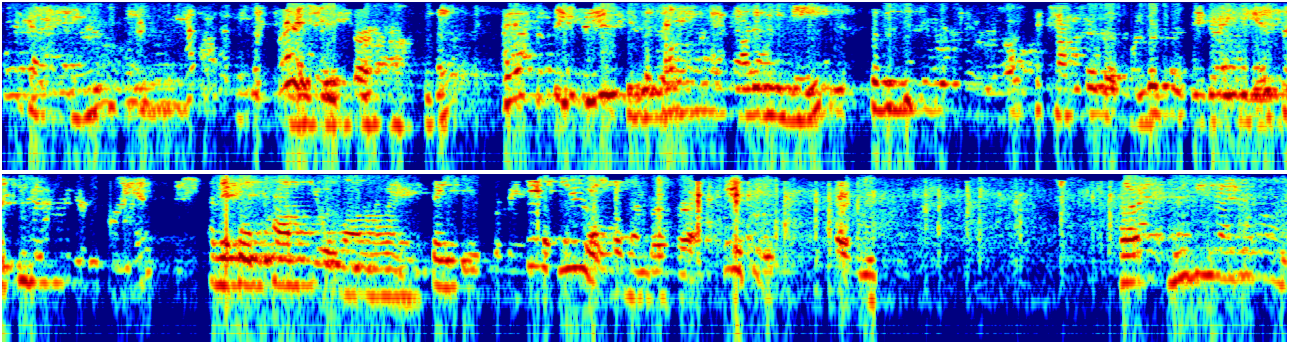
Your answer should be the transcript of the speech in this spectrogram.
we're going to I also think for you, because I think I got it in me. So this is your journal to capture those wonderful big ideas that you have for your clients, and it will prompt you along the way. Thank you for being Thank such you. a special member for us. Thank you. Thank you. All right, moving right along.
